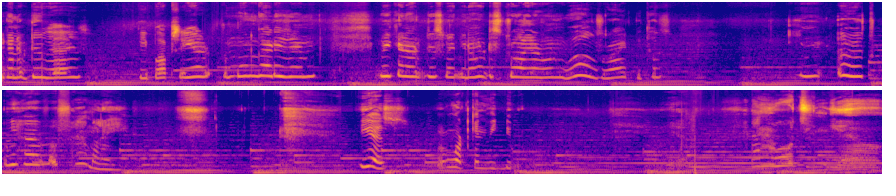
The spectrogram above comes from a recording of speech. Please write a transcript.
We gonna do, guys? He pops here. The moon god is in. We cannot just like you know destroy our own worlds, right? Because in Earth we have a family. Yes. What can we do? Yeah. I'm watching you.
